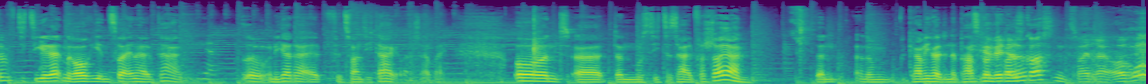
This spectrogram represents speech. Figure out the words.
50 Zigaretten rauche ich in zweieinhalb Tagen. Ja. So, und ich hatte halt für 20 Tage was dabei. Und äh, dann musste ich das halt versteuern. Dann, dann kam ich halt in eine Passkontrolle. Wie viel wird das kosten? 2, 3 Euro?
